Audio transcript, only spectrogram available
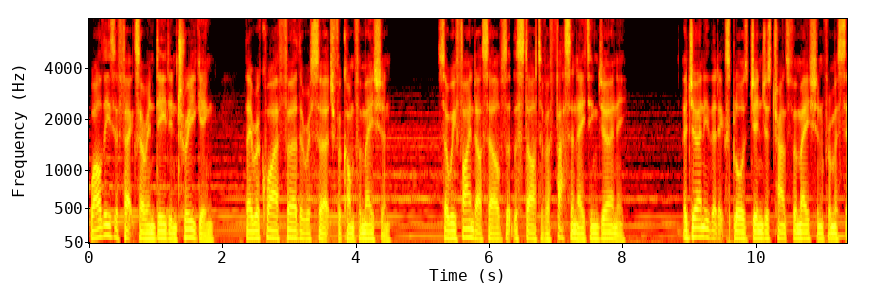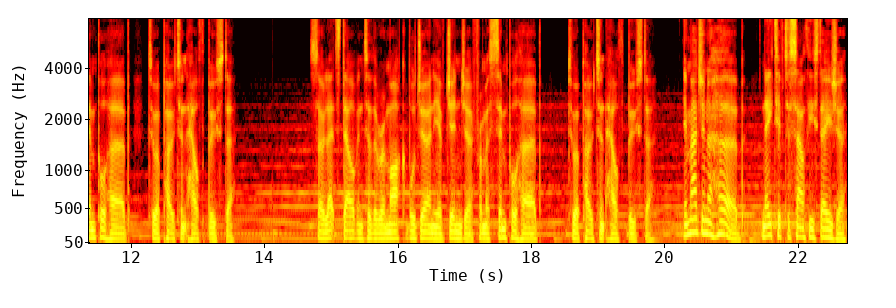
while these effects are indeed intriguing, they require further research for confirmation. So we find ourselves at the start of a fascinating journey a journey that explores ginger's transformation from a simple herb to a potent health booster. So let's delve into the remarkable journey of ginger from a simple herb to a potent health booster. Imagine a herb, native to Southeast Asia,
